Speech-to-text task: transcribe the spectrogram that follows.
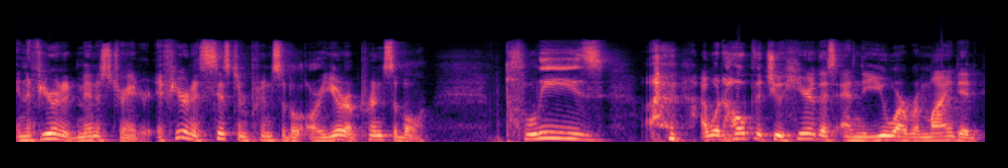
And if you're an administrator, if you're an assistant principal, or you're a principal, please, I would hope that you hear this and that you are reminded,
